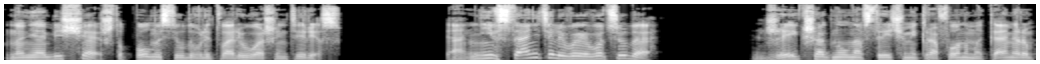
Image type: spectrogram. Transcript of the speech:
но не обещаю, что полностью удовлетворю ваш интерес». «А не встанете ли вы вот сюда?» Джейк шагнул навстречу микрофонам и камерам,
